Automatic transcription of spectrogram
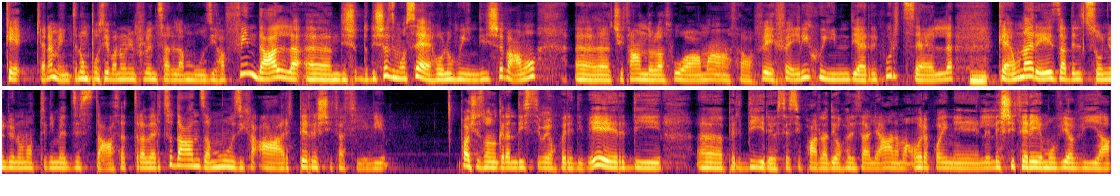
che chiaramente non potevano influenzare la musica. Fin dal eh, XII secolo, quindi dicevamo, eh, citando la tua amata Fe Fairy Queen di Harry Purcell, mm. che è una resa del sogno di una notte di mezz'estate attraverso danza, musica, arte e recitativi. Poi ci sono grandissime opere di Verdi, eh, per dire se si parla di opera italiana, ma ora poi ne, le, le citeremo via via.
